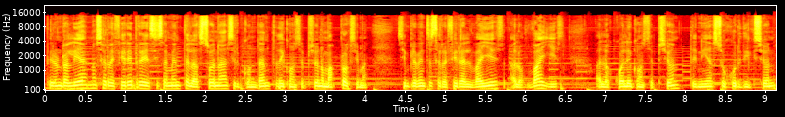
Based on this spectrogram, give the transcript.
pero en realidad no se refiere precisamente a la zona circundante de Concepción o más próxima, simplemente se refiere al valle, a los valles a los cuales Concepción tenía su jurisdicción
